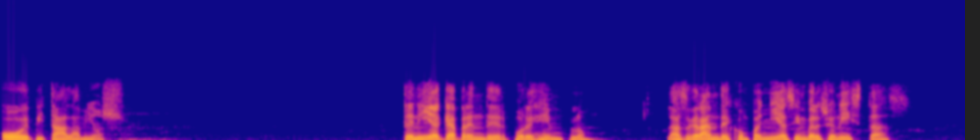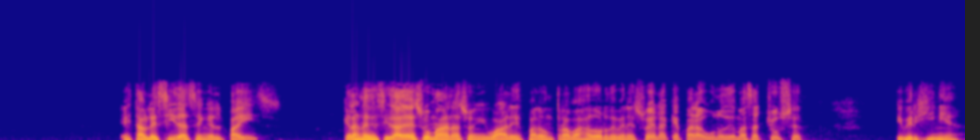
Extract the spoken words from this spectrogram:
o epitálamios. Tenía que aprender, por ejemplo, las grandes compañías inversionistas establecidas en el país, que las necesidades humanas son iguales para un trabajador de Venezuela que para uno de Massachusetts y Virginia,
